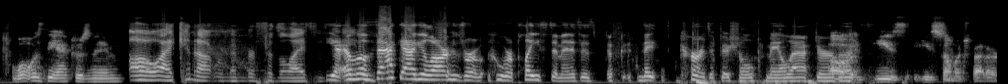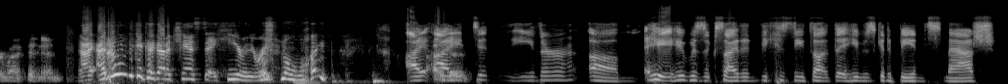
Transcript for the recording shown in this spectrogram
What was the actor's name? oh, I cannot remember for the life of Yeah, me. well, Zach Aguilar, who's re- who replaced him, and is his current official male actor. Oh, but and he's he's so much better in my opinion. I, I don't even think I got a chance to hear the original one. I, I I did. didn't either. Um, he, he was excited because he thought that he was going to be in Smash,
